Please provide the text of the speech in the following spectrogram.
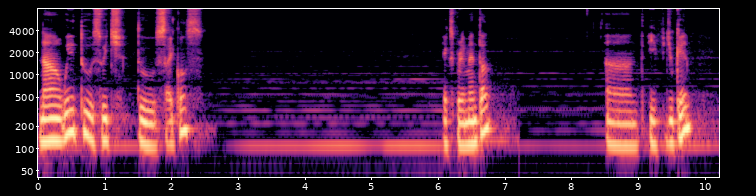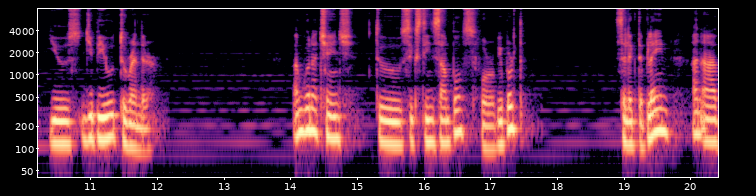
Now we need to switch to cycles. Experimental. And if you can, use GPU to render. I'm gonna change to 16 samples for viewport. Select the plane and add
